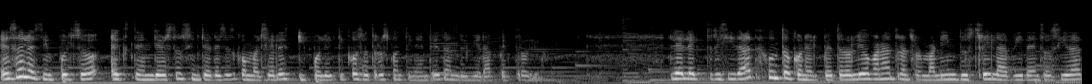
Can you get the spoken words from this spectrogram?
Eso les impulsó a extender sus intereses comerciales y políticos a otros continentes donde hubiera petróleo. La electricidad junto con el petróleo van a transformar la industria y la vida en sociedad.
